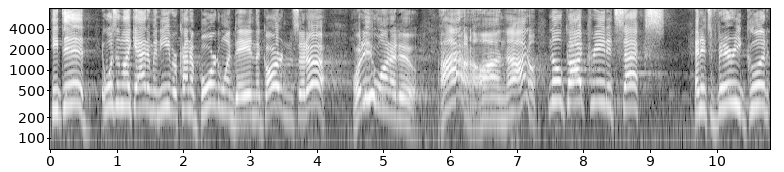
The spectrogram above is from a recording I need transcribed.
He did. It wasn't like Adam and Eve were kind of bored one day in the garden and said, Ah, what do you want to do? I don't know. I don't. No, God created sex. And it's very good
